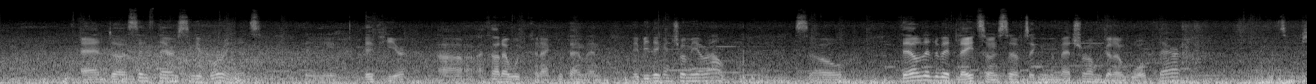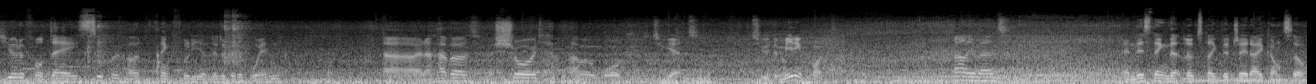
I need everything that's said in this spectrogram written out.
And uh, since they're Singaporeans, they live here uh, I thought I would connect with them and maybe they can show me around. So they're a little bit late, so instead of taking the metro, I'm gonna walk there. It's a beautiful day, super hot, thankfully a little bit of wind. Uh, and I have a, a, short half hour walk to get to the meeting point. Parliament! And this thing that looks like the Jedi Council.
